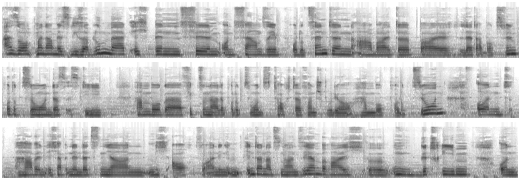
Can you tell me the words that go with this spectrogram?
also mein Name ist Lisa Blumenberg. Ich bin Film- und Fernsehproduzentin, arbeite bei Letterbox Filmproduktion. Das ist die Hamburger fiktionale Produktionstochter von Studio Hamburg Produktion. Und habe, ich habe in den letzten Jahren mich auch vor allen Dingen im internationalen Serienbereich äh, umgetrieben und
